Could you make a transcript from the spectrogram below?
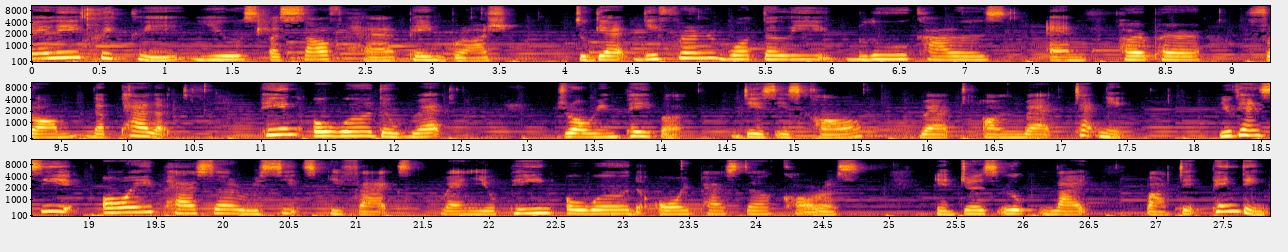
Really quickly use a soft hair paintbrush to get different watery blue colors and purple from the palette. Paint over the wet drawing paper. This is called wet on wet technique. You can see oil pastel resist effects when you paint over the oil pastel colors. It just looks like batik painting.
